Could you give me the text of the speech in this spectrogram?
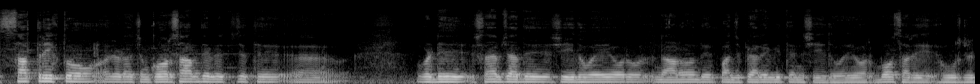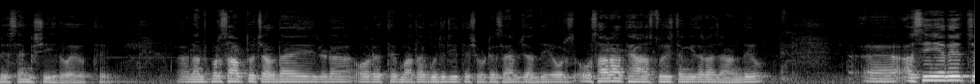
7 ਤਰੀਕ ਤੋਂ ਜਿਹੜਾ ਚਮਕੌਰ ਸਾਹਿਬ ਦੇ ਵਿੱਚ ਜਿੱਥੇ ਵੱਡੇ ਸਾਹਿਬਜ਼ਾਦੇ ਸ਼ਹੀਦ ਹੋਏ ਔਰ ਨਾਲ ਉਹਨਾਂ ਦੇ ਪੰਜ ਪਿਆਰੇ ਵੀ ਤਿੰਨ ਸ਼ਹੀਦ ਹੋਏ ਔਰ ਬਹੁਤ ਸਾਰੇ ਹੋਰ ਜਿਹੜੇ ਸਿੰਘ ਸ਼ਹੀਦ ਹੋਏ ਉੱਥੇ। ਅਨੰਦਪੁਰ ਸਾਹਿਬ ਤੋਂ ਚੱਲਦਾ ਹੈ ਜਿਹੜਾ ਔਰ ਇੱਥੇ ਮਾਤਾ ਗੁਜਰੀ ਤੇ ਛੋਟੇ ਸਾਹਿਬਜ਼ਾਦੇ ਔਰ ਉਹ ਸਾਰਾ ਇਤਿਹਾਸ ਤੁਸੀਂ ਚੰਗੀ ਤਰ੍ਹਾਂ ਜਾਣਦੇ ਹੋ। ਅਸੀਂ ਇਹਦੇ ਚ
